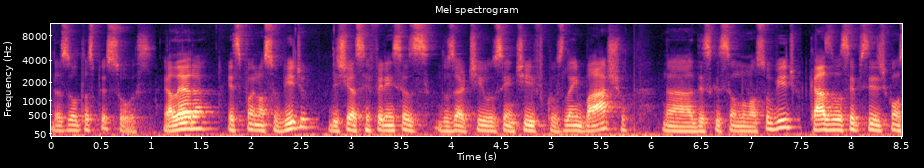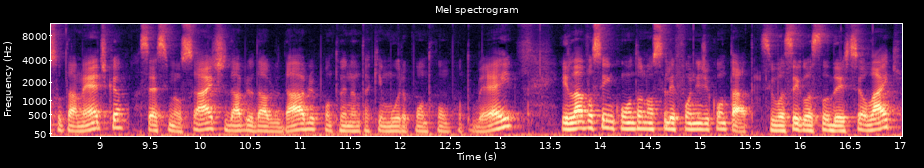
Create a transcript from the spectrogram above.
das outras pessoas. Galera, esse foi o nosso vídeo. Deixei as referências dos artigos científicos lá embaixo na descrição do nosso vídeo. Caso você precise de consulta médica, acesse meu site www.renantakimura.com.br e lá você encontra o nosso telefone de contato. Se você gostou, deixe seu like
